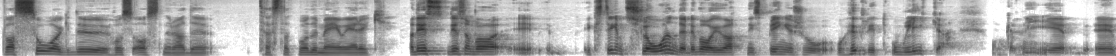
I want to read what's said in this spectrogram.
Vad såg du hos oss när du hade testat både mig och Erik? Ja, det, det som var eh, extremt slående det var ju att ni springer så ohyggligt olika. Och att ni är eh,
